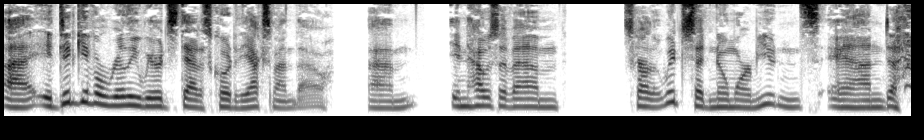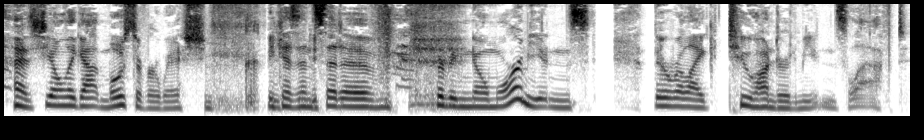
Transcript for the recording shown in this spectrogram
Uh, it did give a really weird status quo to the X Men, though. Um, in House of M, Scarlet Witch said no more mutants, and uh, she only got most of her wish because instead of there being no more mutants, there were like 200 mutants left.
